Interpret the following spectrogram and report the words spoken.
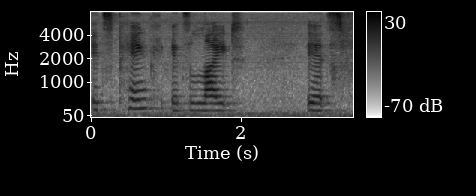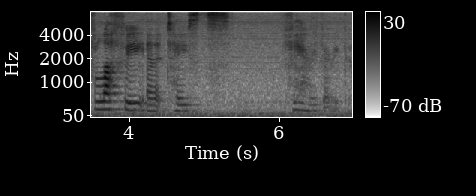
it's pink, it's light, it's fluffy, and it tastes very, very good.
